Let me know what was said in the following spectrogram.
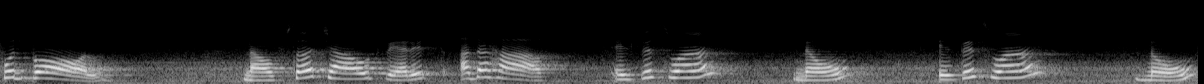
football. Now search out where its other half. Is this one? No. Is this one? No.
